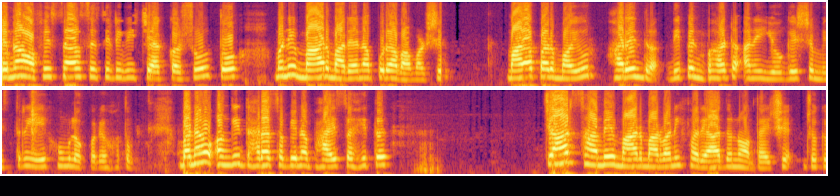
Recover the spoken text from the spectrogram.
તેમના ઓફિસના સીસીટીવી ચેક કરશો તો મને માર માર્યાના પુરાવા મળશે. મારા પર મયુર, હરેન્દ્ર, દીપેન ભટ્ટ અને યોગેશ મિસ્ત્રીએ હુમલો કર્યો હતો. બનાવ અંગે ધારાસભ્યના ભાઈ સહિત ચાર સામે માર મારવાની ફરિયાદ નોંધાઈ છે. જોકે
